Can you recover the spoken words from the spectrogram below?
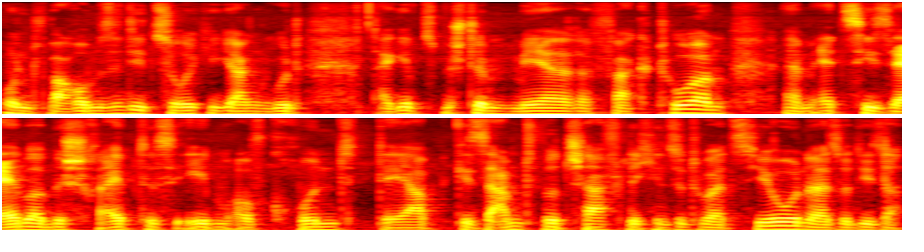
Und warum sind die zurückgegangen? Gut, da gibt es bestimmt mehrere Faktoren. Ähm, Etsy selber beschreibt es eben aufgrund der gesamtwirtschaftlichen Situation, also dieser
